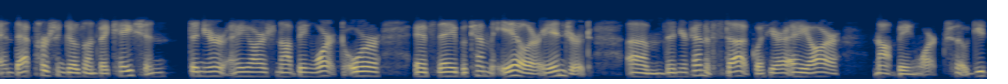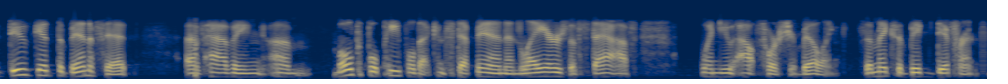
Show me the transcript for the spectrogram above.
and that person goes on vacation, then your AR is not being worked. Or if they become ill or injured, um, then you're kind of stuck with your AR not being worked. So you do get the benefit of having um, multiple people that can step in and layers of staff when you outsource your billing. So it makes a big difference.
